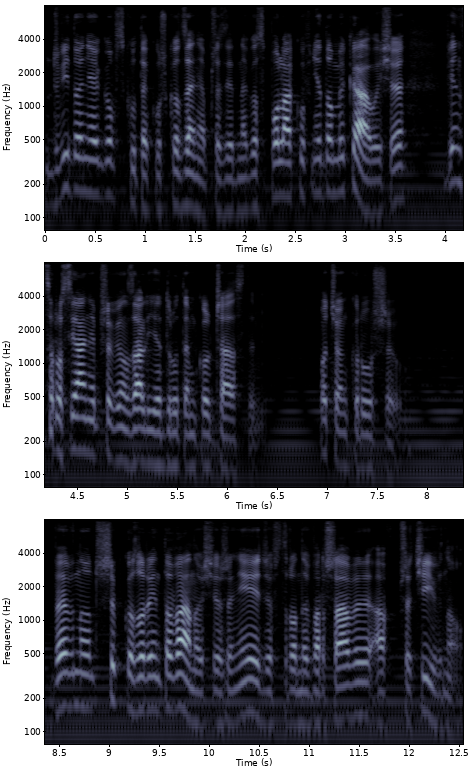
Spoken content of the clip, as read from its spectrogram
Drzwi do niego wskutek uszkodzenia przez jednego z Polaków nie domykały się, więc Rosjanie przewiązali je drutem kolczastym. Pociąg ruszył. Wewnątrz szybko zorientowano się, że nie jedzie w stronę Warszawy, a w przeciwną.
